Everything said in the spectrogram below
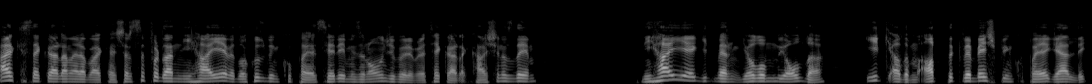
Herkese tekrardan merhaba arkadaşlar. Sıfırdan Nihaiye ve 9000 kupaya serimizin 10. bölümüyle tekrardan karşınızdayım. Nihaiye'ye gitmenin yolum yolda ilk adımı attık ve 5000 kupaya geldik.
